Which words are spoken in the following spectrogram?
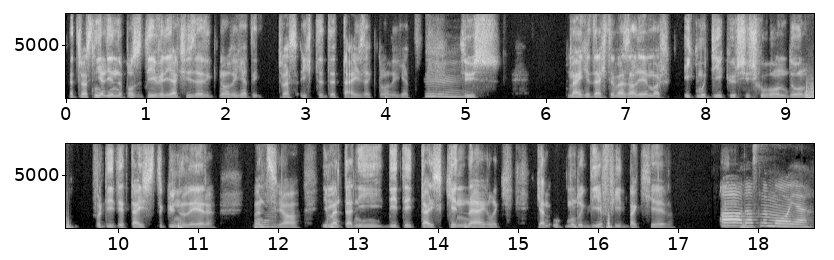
het was niet alleen de positieve reacties dat ik nodig had. Het was echt de details dat ik nodig had. Mm. Dus mijn gedachte was alleen maar, ik moet die cursus gewoon doen voor die details te kunnen leren. Want ja, ja iemand dat niet die details kent eigenlijk, kan ook moeilijk die feedback geven. Oh, dat is een mooie.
